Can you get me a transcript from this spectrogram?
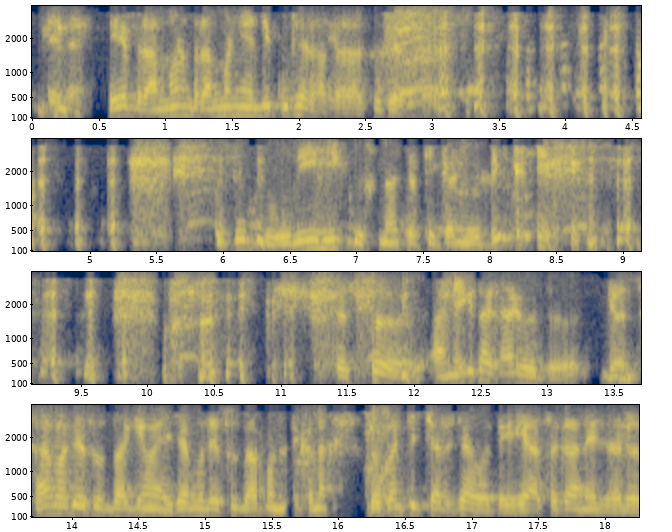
हे ब्राह्मण ब्राह्मण यांनी कुठे राहतात? कुठे असतात? ते दोन्हीही कृष्णाच्या ठिकाणी होते. तसं अनेकदा काय होतं ग्रंथामध्ये सुद्धा किंवा ह्याच्यामध्ये सुद्धा आपण लेखन लोकांची चर्चा होते हे असं का नाही झालं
